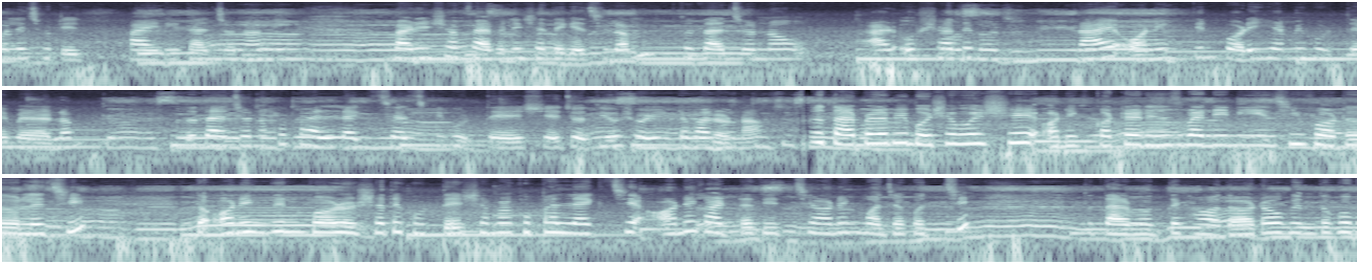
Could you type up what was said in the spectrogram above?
বলে ছুটি পাইনি, তার জন্য আমি বাড়ির সব ফ্যামিলির সাথে গেছিলাম, তো তার জন্য আর ওর সাথে প্রায় অনেক দিন পরেই আমি ঘুরতে বেরালাম তো তার জন্য খুব ভালো লাগছে আজকে ঘুরতে এসে, যদিও শরীরটা ভালো না। তো তারপর আমি বসে বসে অনেক কটা রিলস বানিয়ে নিয়েছি ফটো তুলেছি। তো অনেক দিন পর ওর সাথে ঘুরতে এসে আমার খুব ভালো লাগছে, অনেক আড্ডা দিচ্ছে, অনেক মজা করছি। তো তার মধ্যে খাওয়া দাওয়াটাও কিন্তু খুব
